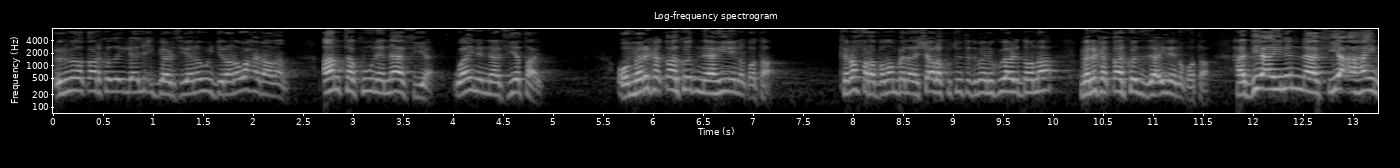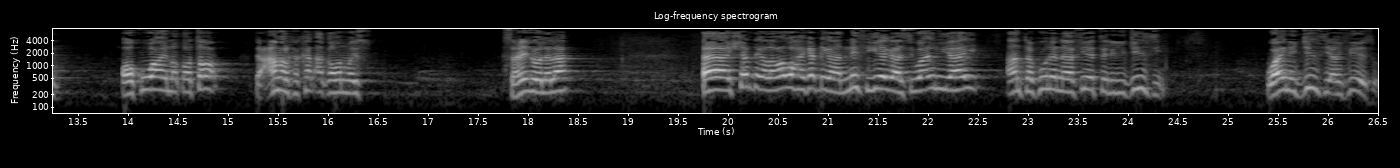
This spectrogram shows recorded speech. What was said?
Culimada qaarkood oo ilaa lix gaadhsiiyaana way jiraan oo waxay dhahdaan an takuna naafiya. Waa inay naafiye tahay. Oo mararka qaarkood naahiyay noqotaa. Tiro fara badan bay insha alla kutubta dambaynu ku gaari doonaa mararka qaarkood zaa'iday noqotaa. Haddii ayna naafiye ahayn oo kuwa ay noqoto de camalka kan a qaban mayso saxiix walala shardiga labaad waxay ka dhigaan nafyigeegaasi waa inuu yahay an takuna naafiyata liljinsi waa inay jinsi anfiyeyso.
